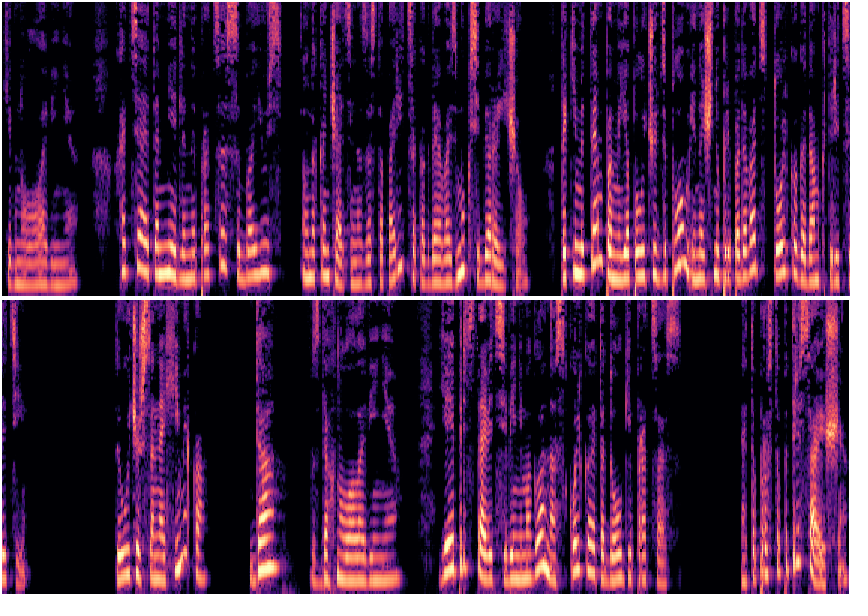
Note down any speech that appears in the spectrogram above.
кивнула Лавиния. Хотя это медленный процесс, и, боюсь, он окончательно застопорится, когда я возьму к себе Рэйчел. Такими темпами я получу диплом и начну преподавать только годам к тридцати. Ты учишься на химика? «Да», — вздохнула Лавиния. Я и представить себе не могла, насколько это долгий процесс. «Это просто потрясающе!»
